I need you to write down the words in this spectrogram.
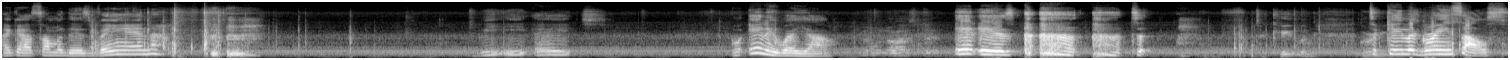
I got some of this Van V-E-H. Well, anyway, y'all. It is tequila green tequila green sauce.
